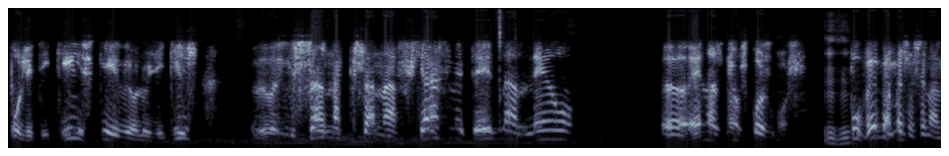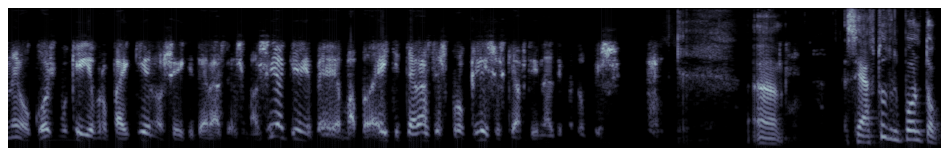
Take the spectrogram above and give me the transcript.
πολιτικής και ιδεολογικής σαν να ξαναφτιάχνεται ένα νέο, ε, ένας νέος Που βέβαια μέσα σε ένα νέο κόσμο και η Ευρωπαϊκή Ένωση έχει τεράστια σημασία και ε, έχει τεράστιες προκλήσεις και αυτή να αντιμετωπίσει σε αυτό λοιπόν το,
